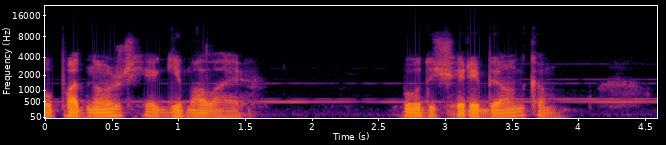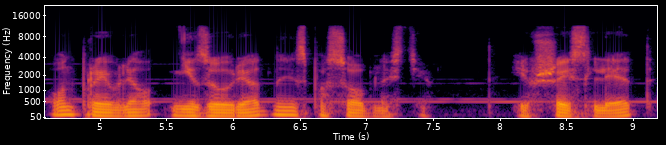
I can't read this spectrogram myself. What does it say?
у подножья Гималаев. Будучи ребенком, он проявлял незаурядные способности и в шесть лет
